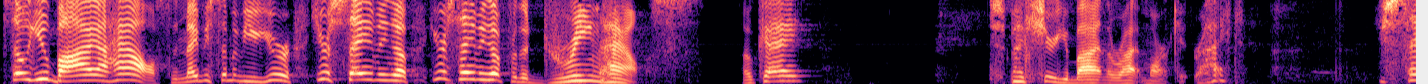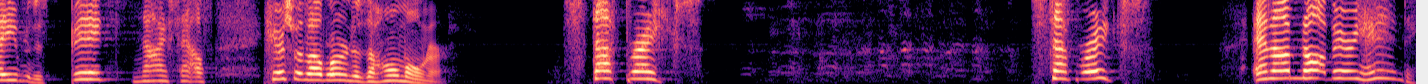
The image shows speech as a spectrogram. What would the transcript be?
So you buy a house, and maybe some of you you're you're saving up, you're saving up for the dream house. Okay? Just make sure you buy it in the right market, right? You save for this big, nice house. Here's what I've learned as a homeowner. Stuff breaks. Stuff breaks. And I'm not very handy.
